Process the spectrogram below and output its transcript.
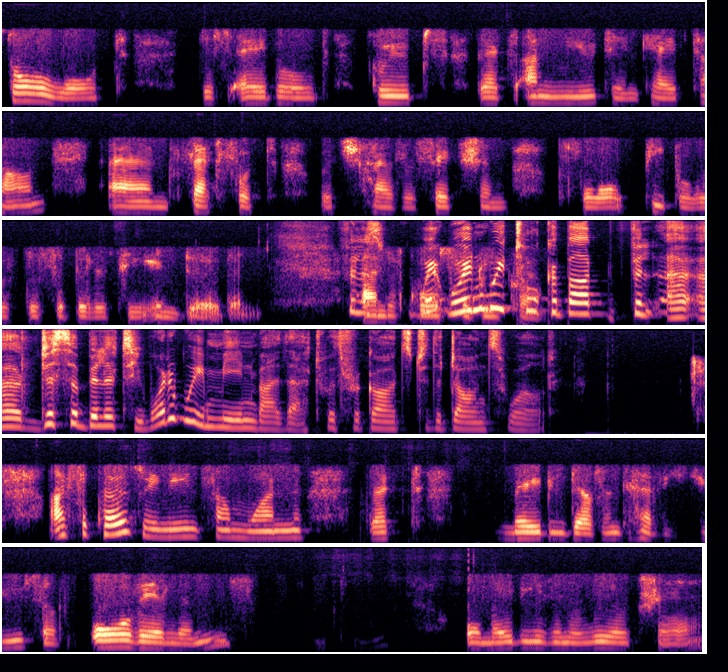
stalwart disabled groups that's Unmute in Cape Town, and Flatfoot, which has a section for people with disability in Durban. Phyllis, course, when we talk about uh, uh, disability, what do we mean by that with regards to the dance world? I suppose we mean someone that maybe doesn't have use of all their limbs, or maybe is in a wheelchair,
